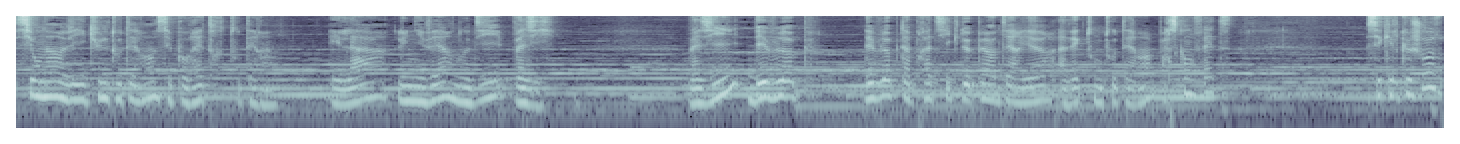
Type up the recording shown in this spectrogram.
si on a un véhicule tout-terrain, c'est pour être tout-terrain. Et là, l'univers nous dit, vas-y, vas-y, développe, développe ta pratique de paix intérieure avec ton tout-terrain, parce qu'en fait, c'est quelque chose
